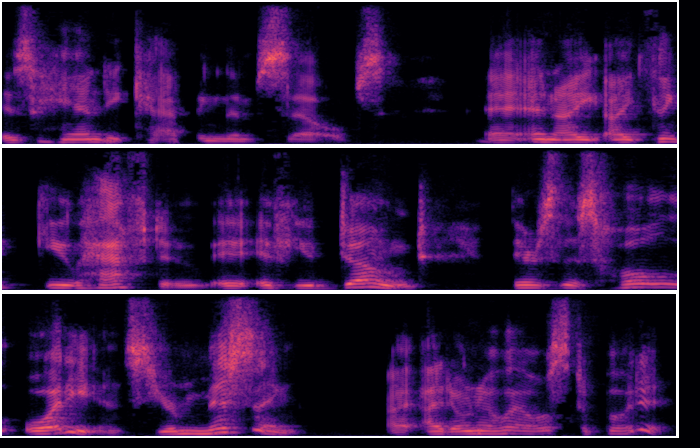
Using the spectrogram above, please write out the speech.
is handicapping themselves. And, and I, I think you have to. If you don't there's this whole audience you're missing I, I don't know how else to put it.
